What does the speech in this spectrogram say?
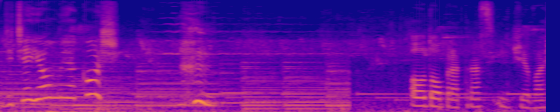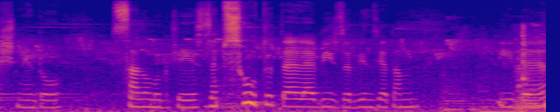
Widzicie ją jakoś? O dobra, teraz idzie właśnie do salonu, gdzie jest zepsuty telewizor, więc ja tam idę.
